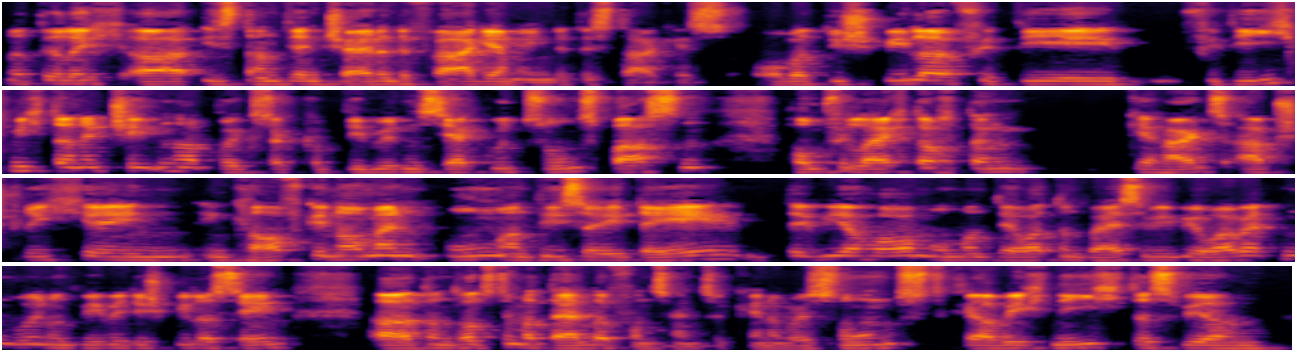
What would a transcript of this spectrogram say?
natürlich äh, ist dann die entscheidende Frage am Ende des Tages. Aber die Spieler, für die, für die ich mich dann entschieden habe, wo ich gesagt habe, die würden sehr gut zu uns passen, haben vielleicht auch dann Gehaltsabstriche in, in Kauf genommen, um an dieser Idee, die wir haben, um an der Art und Weise, wie wir arbeiten wollen und wie wir die Spieler sehen, äh, dann trotzdem ein Teil davon sein zu können. Weil sonst glaube ich nicht, dass wir an,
